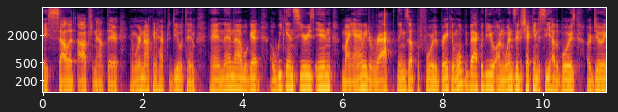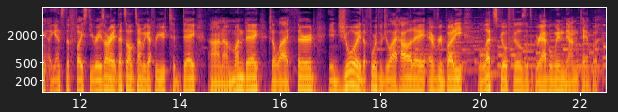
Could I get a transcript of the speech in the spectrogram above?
a solid option out there, and we're not going to have to deal with him. And then uh, we'll get a weekend series in Miami to wrap things up before the break, and we'll be back with you on Wednesday to check in to see how the boys are doing against the feisty Rays. All right, that's all the time we got for you today on uh, Monday, July 3rd. Enjoy the 4th of July holiday, everybody. Let's go, Phils. Let's grab a win down in Tampa.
